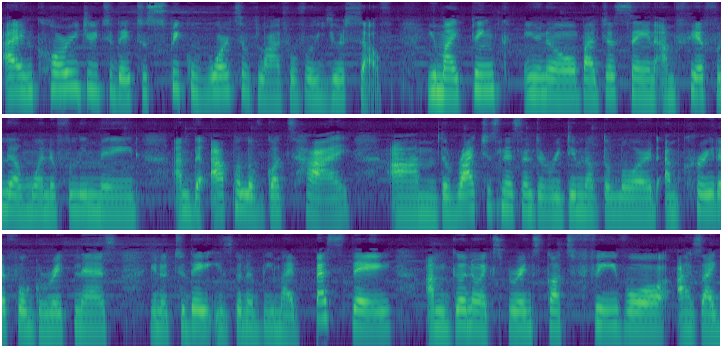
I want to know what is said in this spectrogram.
I encourage you today to speak words of life over yourself. You might think, you know, by just saying, I'm fearfully and wonderfully made, I'm the apple of God's eye, I'm the righteousness and the redeemed of the Lord, I'm created for greatness. You know, today is going to be my best day. I'm going to experience God's favor as I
